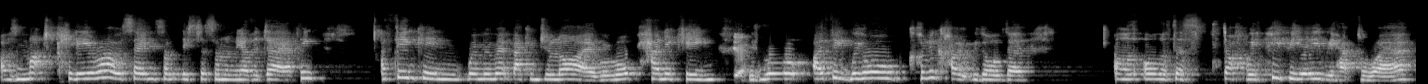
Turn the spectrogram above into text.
I was much clearer. I was saying some, this to someone the other day. I think I think in when we went back in July, we were all panicking. Yeah. We all, I think we all couldn't cope with all the all, all, of the stuff with PPE we had to wear.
